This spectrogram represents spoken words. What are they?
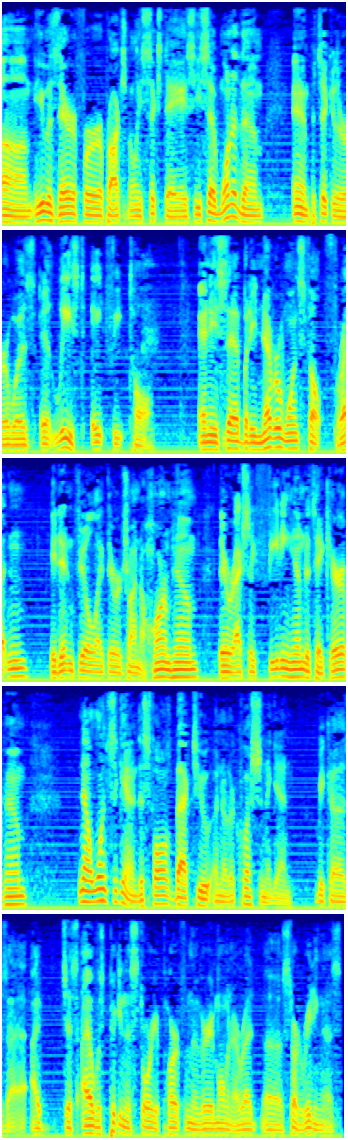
um, he was there for approximately six days. He said one of them, in particular, was at least eight feet tall, and he said, but he never once felt threatened. He didn't feel like they were trying to harm him. They were actually feeding him to take care of him. Now, once again, this falls back to another question again, because I, I just I was picking this story apart from the very moment I read uh, started reading this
